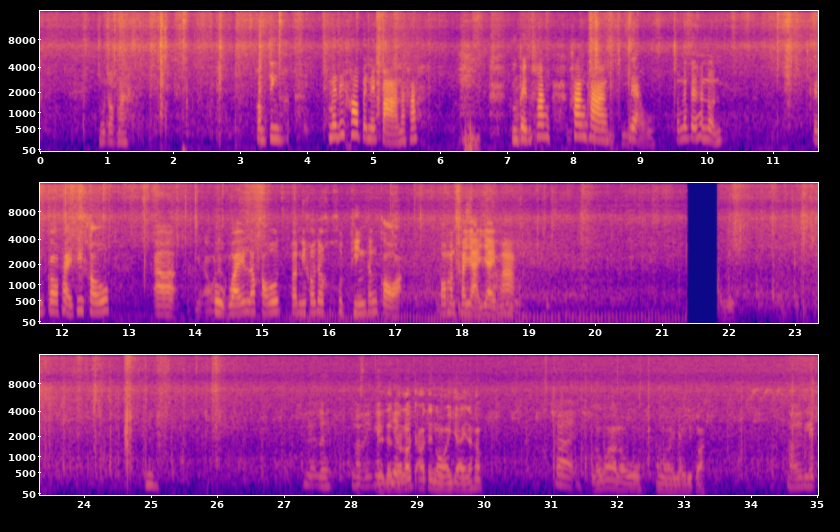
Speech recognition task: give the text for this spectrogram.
มุดออกมา ความจริงไม่ได้เข้าไปในป่านะคะ มันเป็นข้างข้างทางที่เนี่ยขาตรงนั้นเป็นถนน เป็นกอไผ่ที่เขาอ่าไม่เอาปลูกแวไว้แล้วเขาตอนนี้เขาจะขุดทิ้งทั้งกออะเพราะมันขยายใหญ่มากเยอะเลยหน่อเล็กเดี๋ยวๆจะเทียเดี๋บยวเลเรายจะเอาแต่หน่อใหญ่นะครับ ใช่เราว่าเราเอาหน่อใหญ่ดีกว่าหน่อเล็ก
